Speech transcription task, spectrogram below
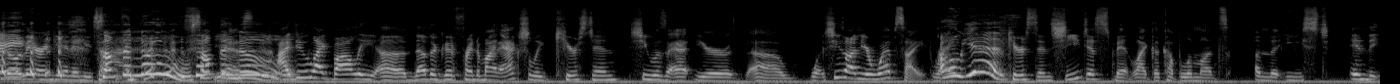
can go there again anytime. Something new. Something Yes. new. I do like Bali. Uh, another good friend of mine, actually, Kirsten. She was at your. Uh, what, she's on your website, right? Oh yes. Kirsten. She just spent like a couple of months on the east, in the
